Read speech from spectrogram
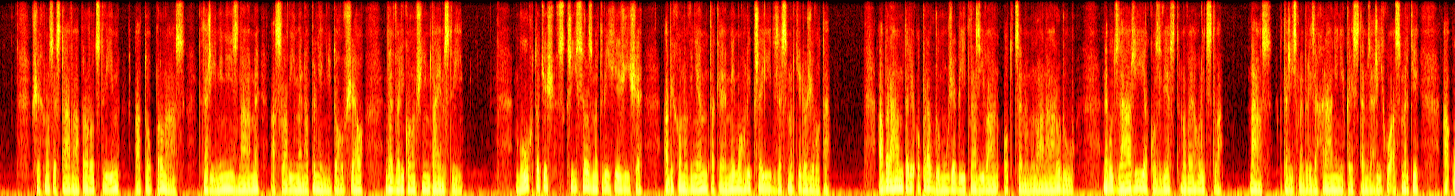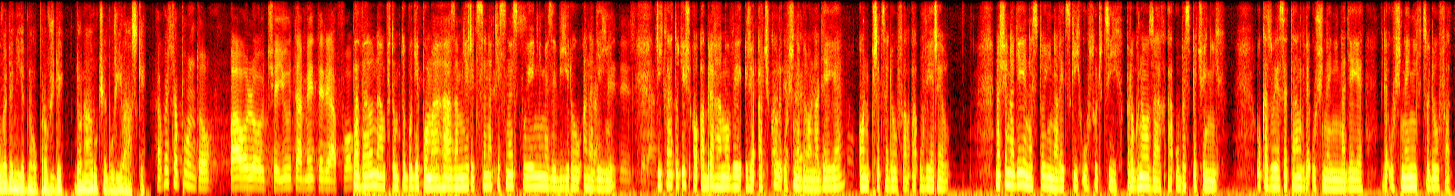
Všechno se stává proroctvím, a to pro nás, kteří nyní známe a slavíme naplnění toho všeho ve velikonočním tajemství. Bůh totiž vzkřísil z mrtvých Ježíše, abychom v něm také my mohli přejít ze smrti do života. Abraham tedy opravdu může být nazýván otcem mnoha národů, neboť září jako zvěst nového lidstva. Nás, kteří jsme byli zachráněni Kristem z hříchu a smrti a uvedeni jednou provždy do náruče boží lásky. Pavel nám v tomto bodě pomáhá zaměřit se na těsné spojení mezi vírou a nadějí. Říká totiž o Abrahamovi, že ačkoliv už nebylo naděje, on přece doufal a uvěřil. Naše naděje nestojí na lidských úsudcích, prognózách a ubezpečeních. Ukazuje se tam, kde už není naděje, kde už není v co doufat.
